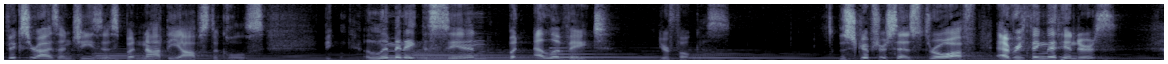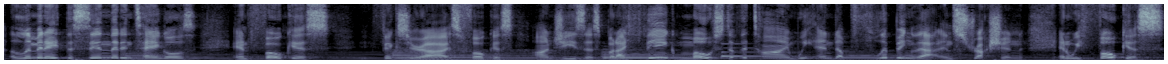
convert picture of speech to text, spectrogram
Fix your eyes on Jesus, but not the obstacles. Be- eliminate the sin, but elevate your focus. The scripture says throw off everything that hinders, eliminate the sin that entangles, and focus fix your eyes, focus on Jesus. But I think most of the time we end up flipping that instruction and we focus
